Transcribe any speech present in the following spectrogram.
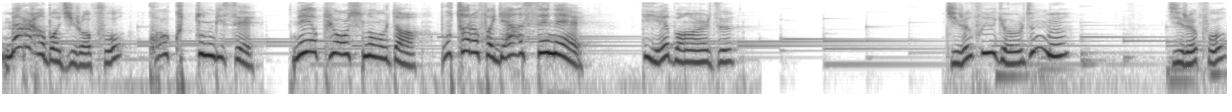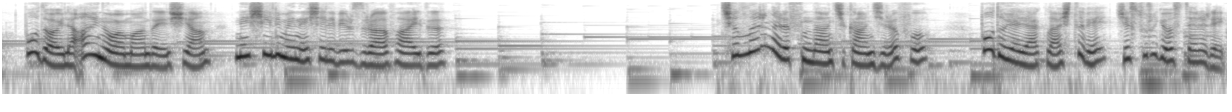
"Merhaba Cirafu, korkuttun bizi. Ne yapıyorsun orada? Bu tarafa gelsene!" diye bağırdı. Cirafu'yu gördün mü? Cirafu, Bodo ile aynı ormanda yaşayan neşeli mi neşeli bir zürafaydı. Çalıların arasından çıkan Cirafu, Bodo'ya yaklaştı ve Cesur'u göstererek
